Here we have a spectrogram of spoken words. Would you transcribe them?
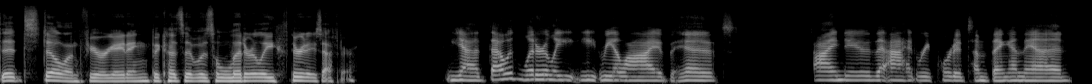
it's still infuriating because it was literally three days after. Yeah, that would literally eat me alive if I knew that I had reported something and then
